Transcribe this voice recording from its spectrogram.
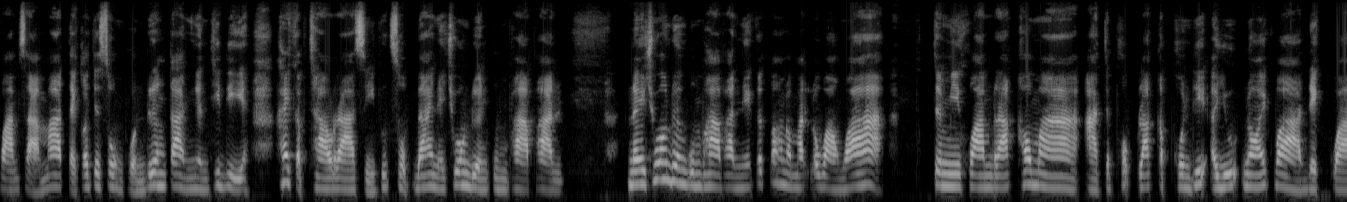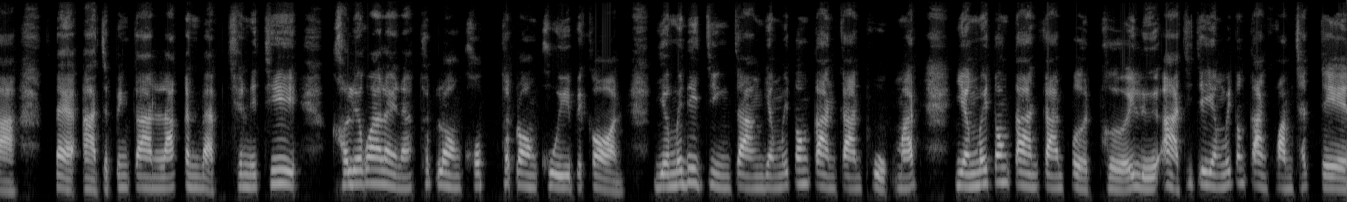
ความสามารถ แต่ก็จะส่งผลเรื่องการเงินที่ดี ให้กับชาวราศีพฤษภได้ในช่วงเดือนกุมภาพันธ์ ในช่วงเดือนกุมภาพันธ์นี้ก็ต้องระมัดระวังว่าจะมีความรักเข้ามาอาจจะพบรักกับคนที่อายุน้อยกว่าเด็กกว่า แต่อาจจะเป็นการรักกันแบบชนิดที่เขาเรียกว่าอะไรนะ ทดลองคบทดลองคุยไปก่อน ยังไม่ได้จริงจัง ยังไม่ต้องการการผูกมัด ยังไม่ต้องการการเปิดเผย หรืออาจที่จะยังไม่ต้องการความชัดเจน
